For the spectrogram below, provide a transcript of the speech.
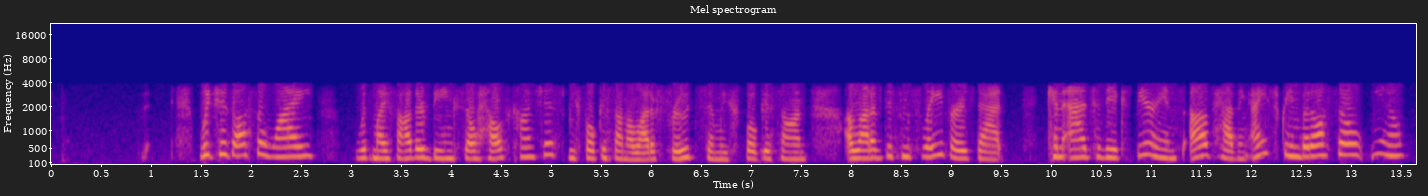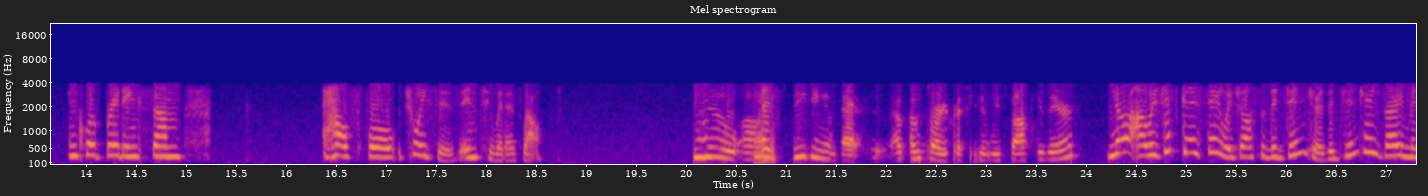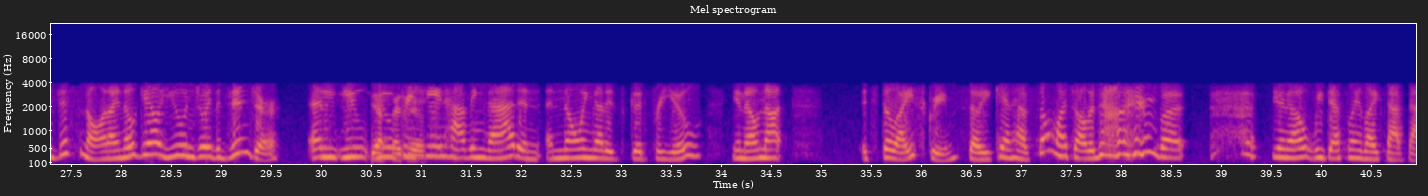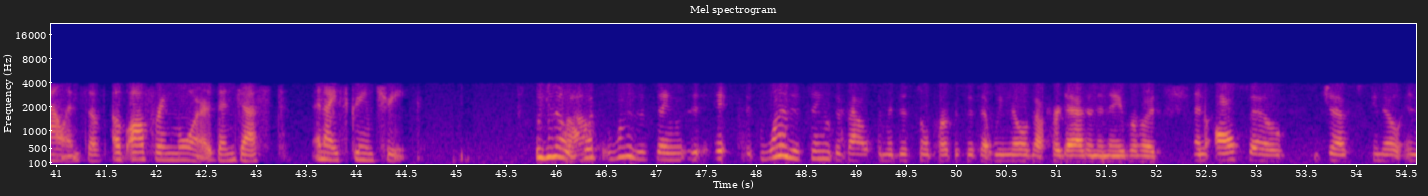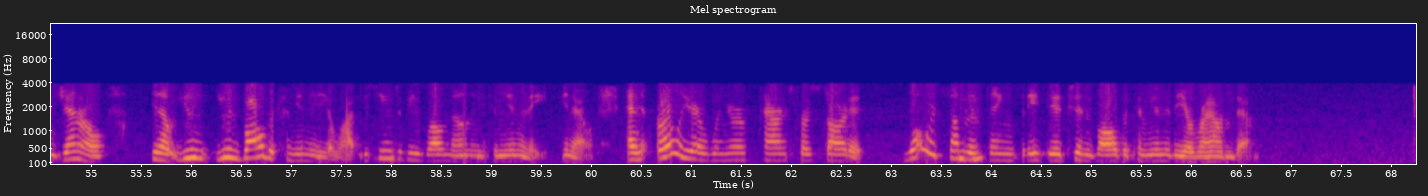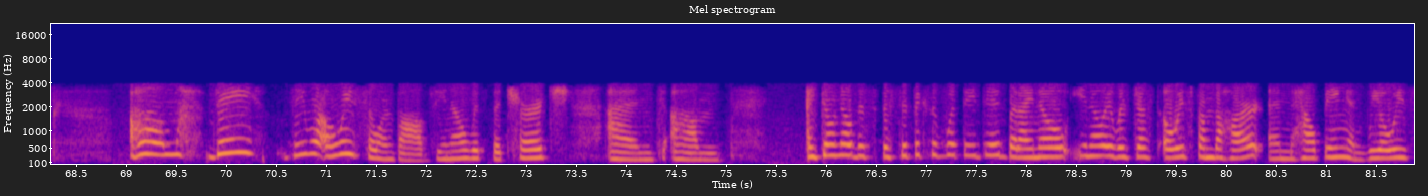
which is also why with my father being so health conscious, we focus on a lot of fruits and we focus on a lot of different flavors that can add to the experience of having ice cream, but also, you know, incorporating some healthful choices into it as well. You know, um, As- speaking of that, I- I'm sorry, Chrissy, did we stop you there? No, I was just going to say, which also the ginger. The ginger is very medicinal, and I know Gail, you enjoy the ginger, and you Yes, you appreciate having that and and knowing that it's good for you. You know, not it's still ice cream, so you can't have so much all the time, but you know, we definitely like that balance of of offering more than just an ice cream treat. Well, you know, Wow. what, one of the things, it, it, one of the things about the medicinal purposes that we know about her dad in the neighborhood, and also just you know in general, you know, you you involve the community a lot. You seem to be well known in the community, you know. And earlier, when your parents first started, what were some of the things they did to involve the community around them? Um, they they were always so involved, you know, with the church and um I don't know the specifics of what they did, but I know, you know, it was just always from the heart and helping and we always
